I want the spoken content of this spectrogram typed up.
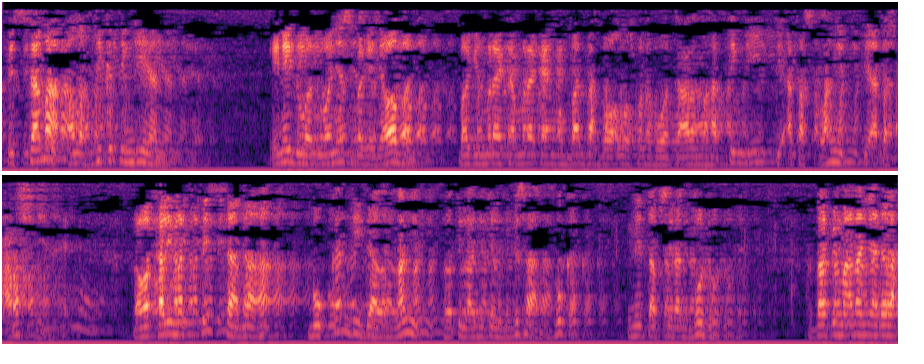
Di sama, Allah di ketinggian. Ini dua-duanya sebagai jawaban bagi mereka-mereka yang membantah bahwa Allah Subhanahu wa taala Maha tinggi di atas langit, di atas arasnya. Bahwa kalimat sama bukan di dalam langit, berarti langitnya lebih besar, bukan. Ini tafsiran bodoh. Tetapi maknanya adalah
